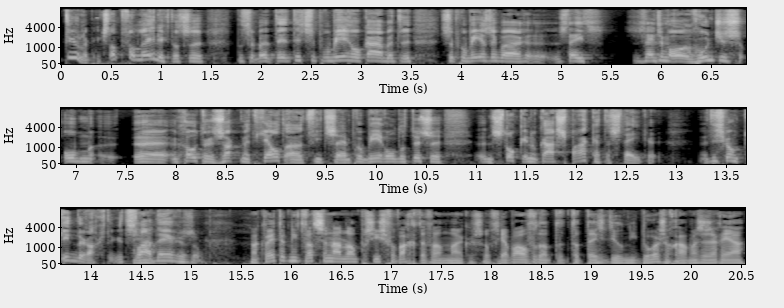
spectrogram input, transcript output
Tuurlijk, ik snap volledig dat ze. Dat ze, dit, dit- ze proberen elkaar met. de- Ze proberen zeg maar eh, steeds. Ze zijn zeg maar rondjes om eh, een grotere zak met geld aan het fietsen. En proberen ondertussen een stok in elkaar spaken te steken. Het is gewoon kinderachtig. Het slaat Ja. nergens op. Maar ik weet ook niet wat ze nou dan precies verwachten van Microsoft. Ja, behalve dat, dat deze deal niet door zou gaan. Maar ze zeggen ja,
